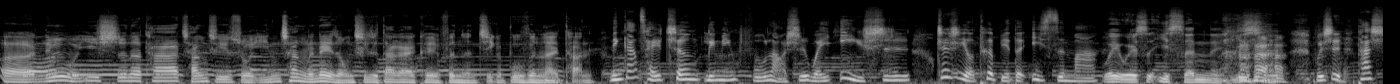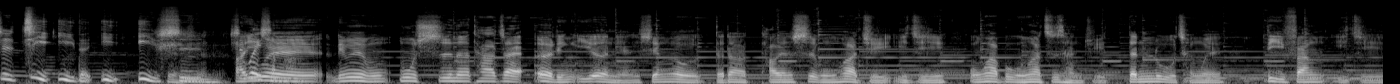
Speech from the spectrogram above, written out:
呃，林明福医师呢，他长期所吟唱的内容，其实大概可以分成几个部分来谈。您刚才称林明福老师为译师，这是有特别的意思吗？我以为是一生呢，译师 不是，他是记忆的译译师，是为什么？啊，因为林明福牧师呢，他在二零一二年先后得到桃园市文化局以及文化部文化资产局登录成为地方以及。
